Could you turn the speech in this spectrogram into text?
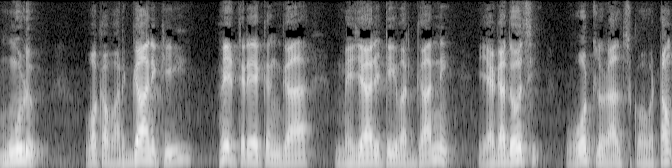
మూడు ఒక వర్గానికి వ్యతిరేకంగా మెజారిటీ వర్గాన్ని ఎగదోసి ఓట్లు రాల్చుకోవటం.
